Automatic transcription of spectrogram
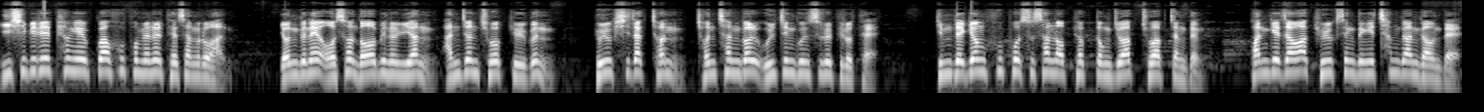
21일 평해읍과 후포면을 대상으로 한 연근의 어서 너업인을 위한 안전조업 교육은 교육 시작 전 전찬걸 울진군수를 비롯해 김대경 후포 수산업협동조합 조합장 등 관계자와 교육생 등이 참가한 가운데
